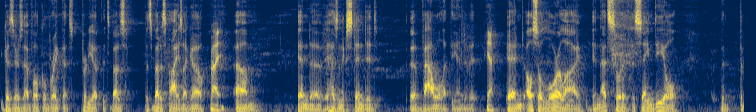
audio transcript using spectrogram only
because there's that vocal break that's pretty up. It's about as that's about as high as I go, right um, and uh, it has an extended uh, vowel at the end of it. yeah And also Lorelei, and that's sort of the same deal. The, the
